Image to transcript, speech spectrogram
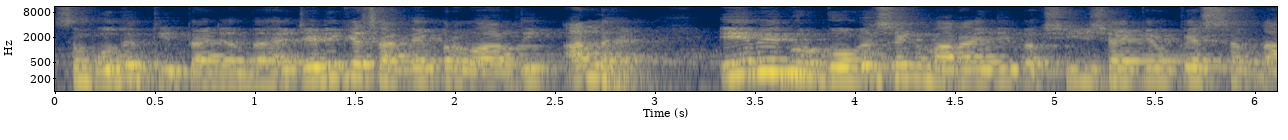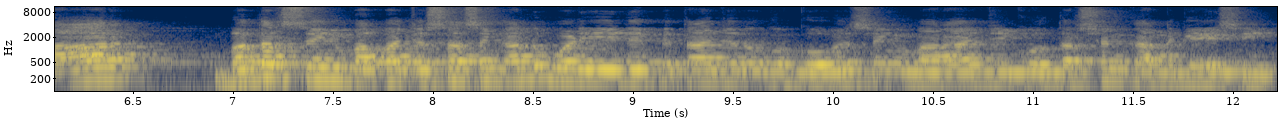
ਸੰਬੋਧਿਤ ਕੀਤਾ ਜਾਂਦਾ ਹੈ, ਜਿਹੜੀ ਕਿ ਸਾਡੇ ਪਰਿਵਾਰ ਦੀ ਅਲ ਹੈ। ਇਹ ਵੀ ਗੁਰੂ ਗੋਬਿੰਦ ਸਿੰਘ ਮਹਾਰਾਜ ਦੀ ਬਖਸ਼ੀਸ਼ ਹੈ ਕਿਉਂਕਿ ਸਰਦਾਰ ਬਦਰ ਸਿੰਘ ਬਾਬਾ ਜੱਸਾ ਸਿੰਘ ਆਲੂਵਾੜੀ ਦੇ ਪਿਤਾ ਜਦੋਂ ਗੁਰੂ ਗੋਬਿੰਦ ਸਿੰਘ ਮਹਾਰਾਜ ਜੀ ਕੋਲ ਦਰਸ਼ਨ ਕਰਨ ਗਏ ਸੀ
